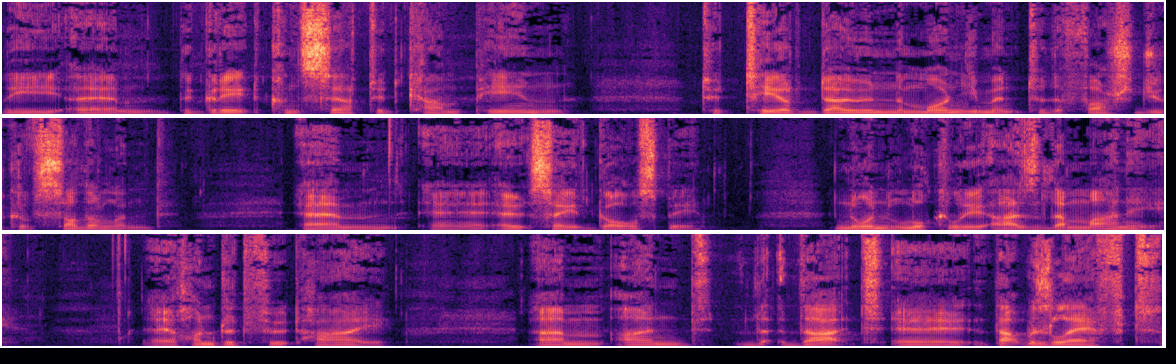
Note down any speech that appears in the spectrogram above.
the um, the great concerted campaign to tear down the monument to the first Duke of Sutherland um, uh, outside Golspie, known locally as the Mannie, a hundred foot high, um, and th- that uh, that was left,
